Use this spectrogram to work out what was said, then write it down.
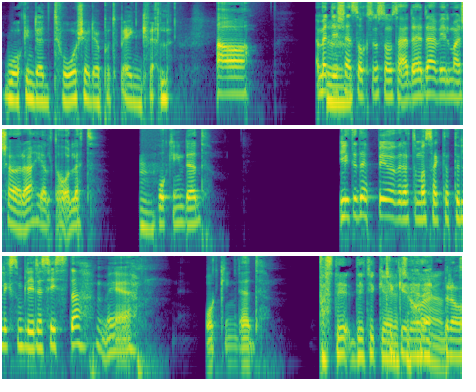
Walking Dead 2 körde jag på typ en kväll. Ja, ja men det mm. känns också som så här, det där vill man köra helt och hållet. Mm. Walking Dead. Lite deppig över att de har sagt att det liksom blir det sista med Walking Dead. Fast det, det tycker jag tycker är rätt så skönt. Rätt bra,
